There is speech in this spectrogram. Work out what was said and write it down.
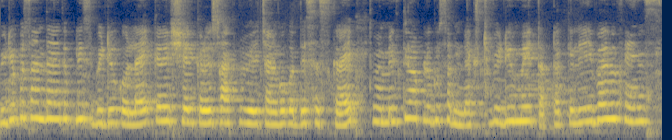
वीडियो पसंद आए तो प्लीज़ वीडियो को लाइक करें शेयर करें साथ में मेरे चैनल को कर दे सब्सक्राइब तो मैं मिलती हूँ आप लोगों से नेक्स्ट वीडियो में। तब तक के लिए बाय बाय फ्रेंड्स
